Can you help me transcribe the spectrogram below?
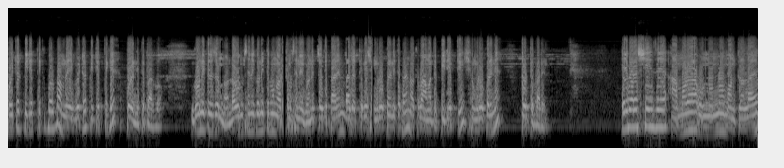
বইটার পিডিএফ থেকে পড়ব, আমরা এই বইটার পিডিএফ থেকে পড়ে নিতে পারব। গণিতের জন্য নবম শ্রেণির গণিত এবং অষ্টম শ্রেণির গণিত যদি পারেন, বাজার থেকে সংগ্রহ করে নিতে পারেন, অথবা আমাদের পিডিএফটি সংগ্রহ করে নিয়ে পড়তে পারেন। এবার আসি যে আমরা অন্যান্য মন্ত্রণালয়ে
